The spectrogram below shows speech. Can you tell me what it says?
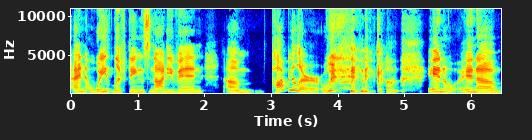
and weightlifting's not even um, popular when it comes in in um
